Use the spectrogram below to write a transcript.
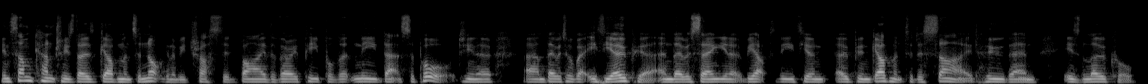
in some countries, those governments are not going to be trusted by the very people that need that support. You know, um, they were talking about Ethiopia, and they were saying, you know, it'd be up to the Ethiopian government to decide who then is local.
